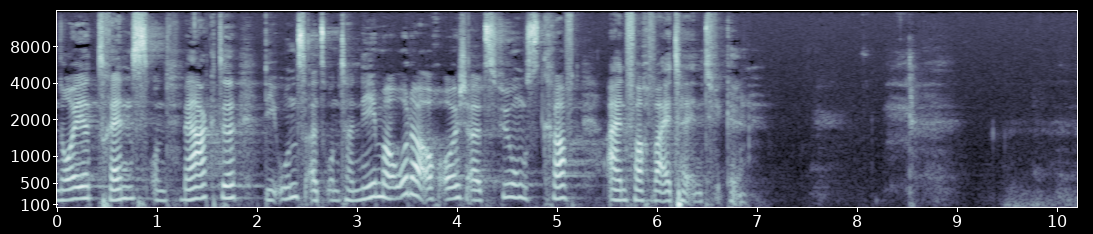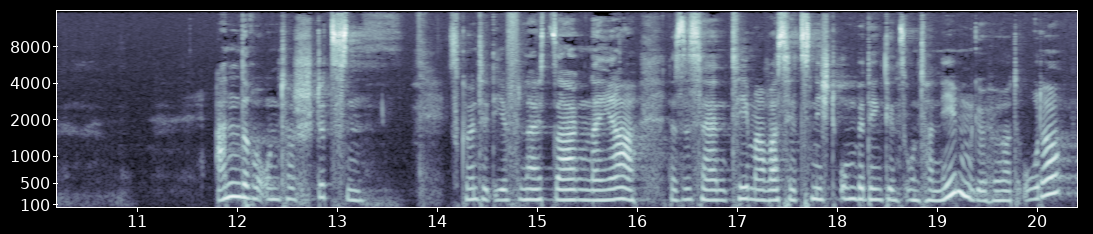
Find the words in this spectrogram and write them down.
neue Trends und Märkte, die uns als Unternehmer oder auch euch als Führungskraft einfach weiterentwickeln. andere unterstützen. Jetzt könntet ihr vielleicht sagen, na ja, das ist ja ein Thema, was jetzt nicht unbedingt ins Unternehmen gehört, oder?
